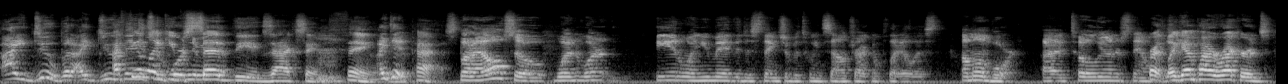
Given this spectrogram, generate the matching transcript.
I do, but I do I think feel it's like you've said the exact same thing I in did. the past. But I also, when when Ian, when you made the distinction between soundtrack and playlist, I'm on board. I totally understand. what Right, like Empire Records,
